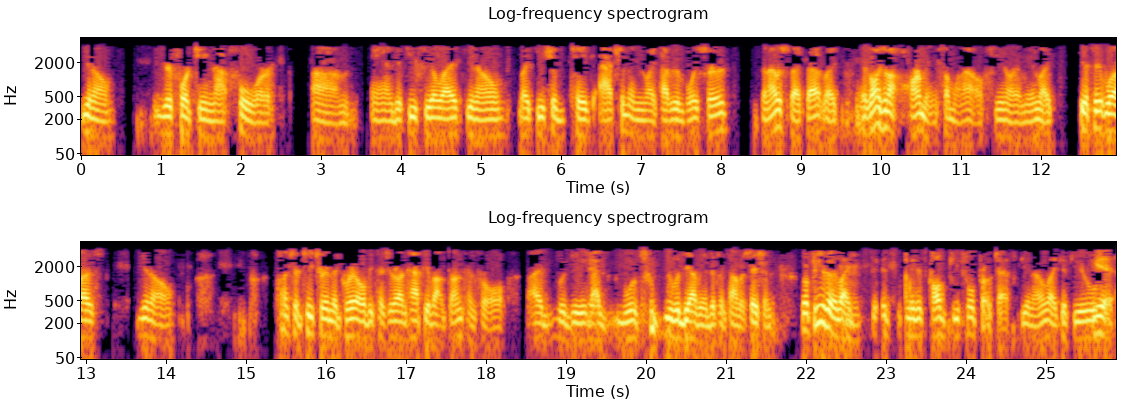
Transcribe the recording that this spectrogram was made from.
you know you're 14 not 4 um and if you feel like you know like you should take action and like have your voice heard then i respect that like as long as you're not harming someone else you know what i mean like if it was you know punch your teacher in the grill because you're unhappy about gun control i would be Yeah. i would we would be having a different conversation but for you to like Mhm. it's i mean it's called peaceful protest you know like if you Yeah.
